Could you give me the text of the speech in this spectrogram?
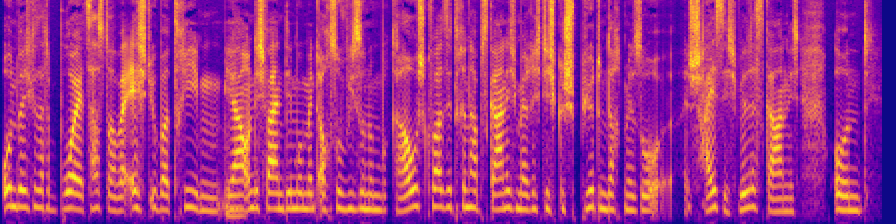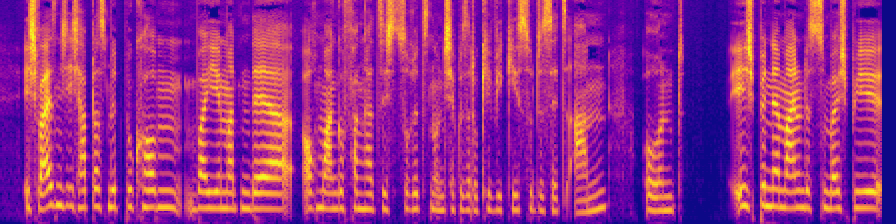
und weil ich gesagt habe, boah, jetzt hast du aber echt übertrieben. Mhm. Ja, und ich war in dem Moment auch so wie so einem Rausch quasi drin, habe es gar nicht mehr richtig gespürt und dachte mir so, scheiße, ich will das gar nicht. Und ich weiß nicht, ich habe das mitbekommen bei jemandem, der auch mal angefangen hat, sich zu ritzen und ich habe gesagt, okay, wie gehst du das jetzt an? Und ich bin der Meinung, dass zum Beispiel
